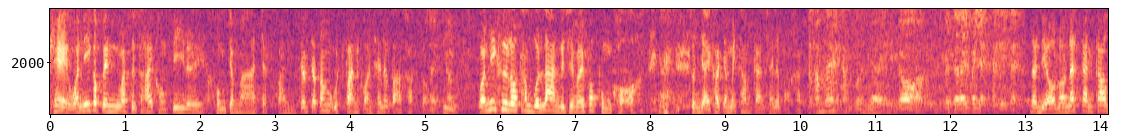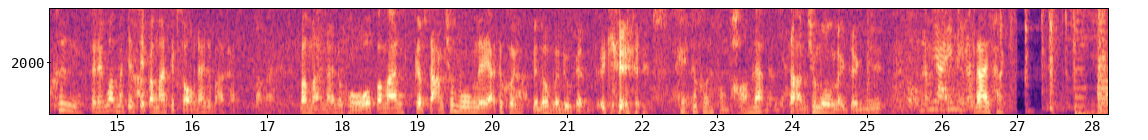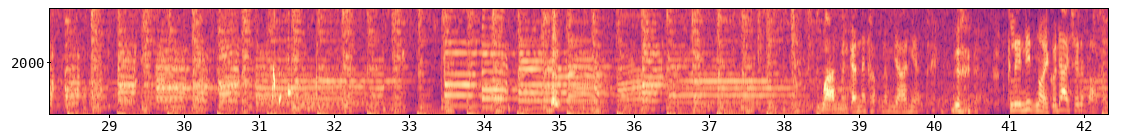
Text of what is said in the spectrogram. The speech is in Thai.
เค วันนี้ก็เป็นวันสุดท้ายของปีเลย ผมจะมาจัดฟัน จะจะต้องอุดฟันก่อนใช่หรือเปล่าครับสองซี่ วันนี้คือเราทำบนล่างเลยใช่ไหมเพราะผมขอ ส่วนใหญ่เขาจะไม่ทำการใช้หรือเปล่าครับทำได้ครับส่วนใหญ่ก็ก็จะได้ประหยัดค่าใช้จ่ายแล้วเดี๋ยวเรานัดกัน9ก้าครึ่งแสดงว่ามันจะเสร็จประมาณ 12 ได้หรือเปล่าครับ ประมาณ ประมาณนั้นโอ้โห ประมาณเกือบ 3 ชั่วโมงเลยอะทุกคนเดี๋ยวเรามาดูกันโอเคโอเค ทุกคนผมพร้อมแล้ว 3 ชั่วโมงหลังจากนี้ขออมน้ำยานิดนึงนะได้ครับ หวานเหมือนกันนะครับ น้ำยาเนี่ย กลืนนิดหน่อยก็ได้ใช่หรือเปล่าครับ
